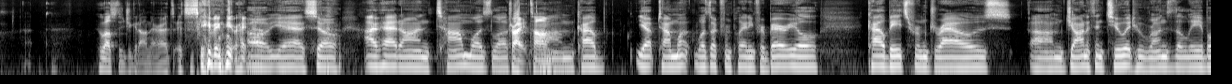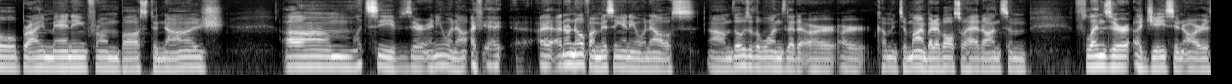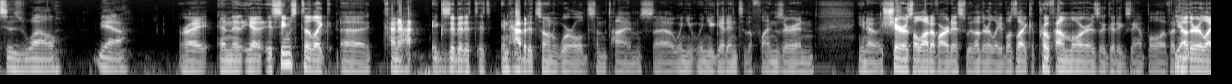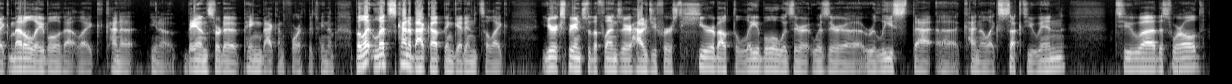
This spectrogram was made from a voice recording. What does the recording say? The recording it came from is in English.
who else did you get on there? It's, it's escaping me right now. Oh yeah, so I've had on Tom Wasluck. Try it, Tom. Um, Kyle. Yep, Tom Wasluck from Planning for Burial. Kyle Bates from Drowse. Um, Jonathan Tuite, who runs the label. Brian Manning from Bosse-de-Nage. Um, let's see. Is there anyone else? I, I, I don't know if I'm missing anyone else. Um, those are the ones that are are coming to mind. But I've also had on some Flenser adjacent artists as well. Yeah. Right, and then yeah, it seems to like uh, kind of ha- exhibit it, it, inhabit its own world sometimes uh, when you when you get into the Flenser and you know it shares a lot of artists with other labels. Like Profound Lore is a good example of another yep. like metal label that like kind of you know bands sort of ping back and forth between them. But let, let's kind of back up and get into like your experience with the Flenser. How did you first hear about the label? Was there was there a release that uh, kind of like sucked you in to uh, this world?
